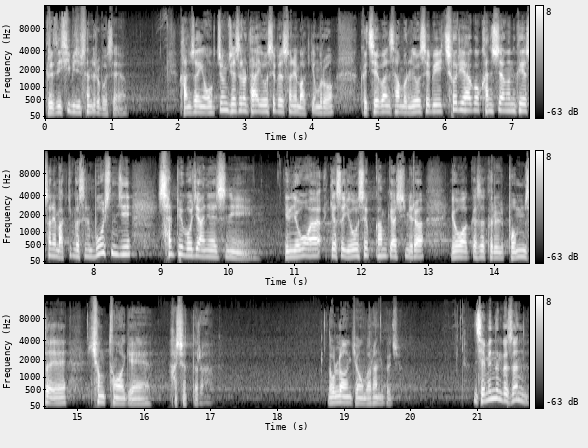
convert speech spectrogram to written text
그래서 12집 3절을 보세요. 간수장이 옥중 죄수를 다 요셉의 손에 맡김으로 그 재반 사물을 요셉이 처리하고 간수장은 그의 손에 맡긴 것을 무엇인지 살펴보지 아니하였으니 이는 여호와께서 요셉과 함께 하심이라 여호와께서 그를 범사에 형통하게 하셨더라. 놀라운 경험을 한 거죠. 재밌는 것은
